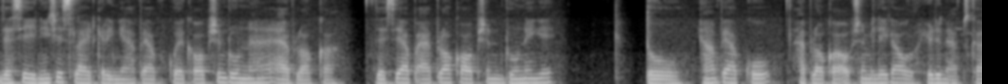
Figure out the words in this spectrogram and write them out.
जैसे ही नीचे स्लाइड करेंगे, यहाँ पर आपको एक ऑप्शन ढूंढना है ऐप लॉक का। जैसे आप ऐप लॉक का ऑप्शन ढूंढेंगे तो यहाँ पे आपको ऐप लॉक का ऑप्शन मिलेगा और हिडन ऐप्स का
